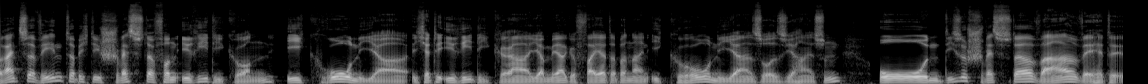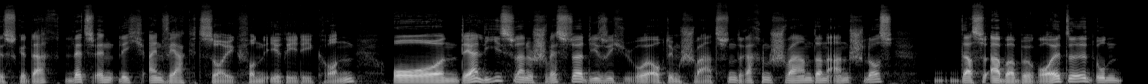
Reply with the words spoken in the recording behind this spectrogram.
Bereits erwähnt habe ich die Schwester von Iridikon, Ikronia. Ich hätte Iridikra ja mehr gefeiert, aber nein, Ikronia soll sie heißen. Und diese Schwester war, wer hätte es gedacht, letztendlich ein Werkzeug von Iridikon. Und der ließ seine Schwester, die sich wohl auch dem schwarzen Drachenschwarm dann anschloss, das aber bereute und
